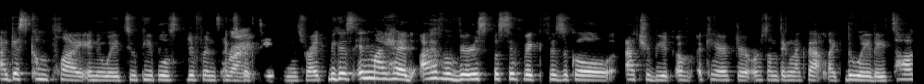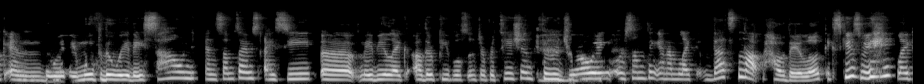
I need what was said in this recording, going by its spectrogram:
I guess comply in a way to people's different expectations, right? Because in my head, I have a very specific physical attribute of a character or something like that, like the way they talk and the way they move, the way they sound. And sometimes I see uh, maybe like other people's interpretation through drawing or something, and I'm like, that's not how they look. Excuse me, like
